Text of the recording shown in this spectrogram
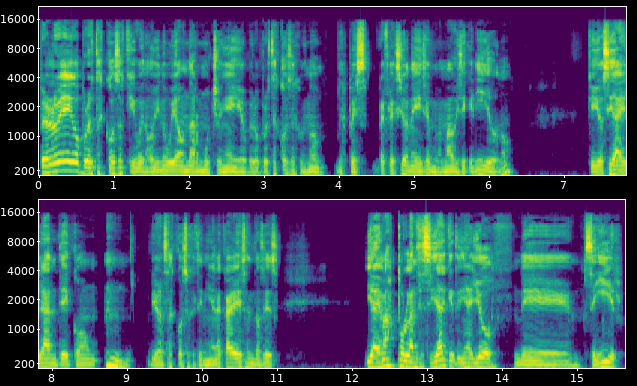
pero luego, por estas cosas que, bueno, hoy no voy a ahondar mucho en ello, pero por estas cosas que uno después reflexiona y dice, mi mamá hubiese querido, ¿no? Que yo siga adelante con diversas cosas que tenía en la cabeza, entonces... Y además por la necesidad que tenía yo de seguir,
